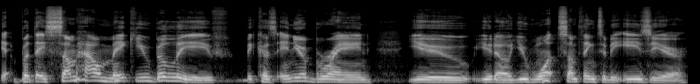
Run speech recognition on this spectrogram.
Yeah, but they somehow make you believe because in your brain you you know you want something to be easier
